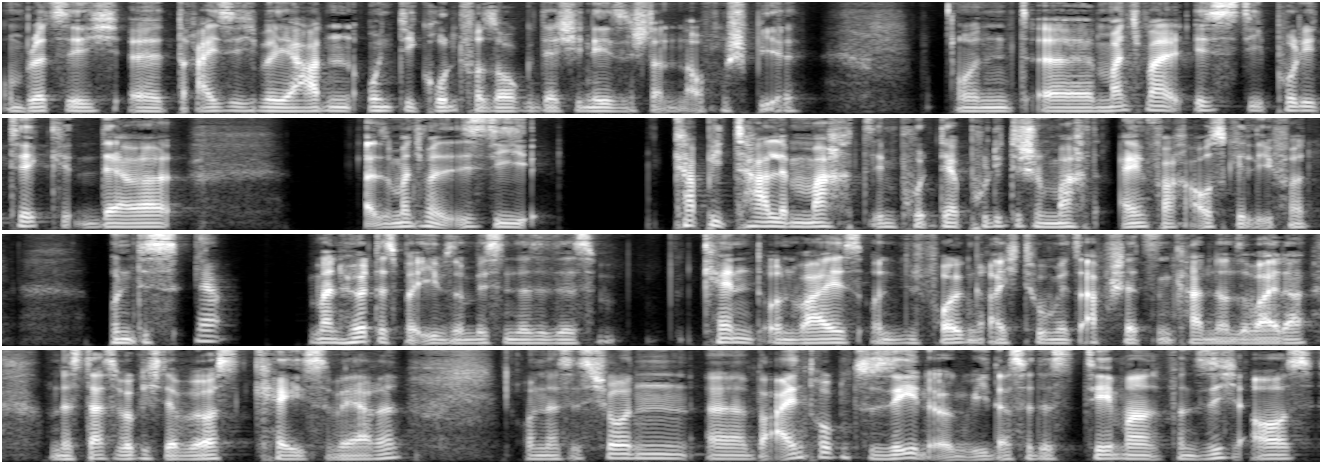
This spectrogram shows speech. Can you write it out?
Und plötzlich äh, 30 Milliarden und die Grundversorgung der Chinesen standen auf dem Spiel. Und äh, manchmal ist die Politik der, also manchmal ist die kapitale Macht, der politischen Macht einfach ausgeliefert. Und das, ja. man hört das bei ihm so ein bisschen, dass er das kennt und weiß und den Folgenreichtum jetzt abschätzen kann und so weiter. Und dass das wirklich der Worst Case wäre. Und das ist schon äh, beeindruckend zu sehen irgendwie, dass er das Thema von sich aus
